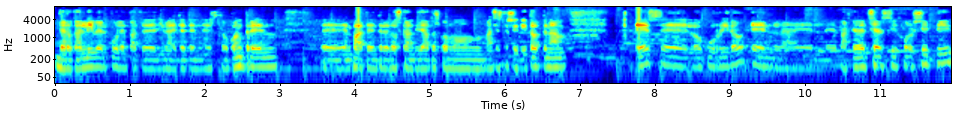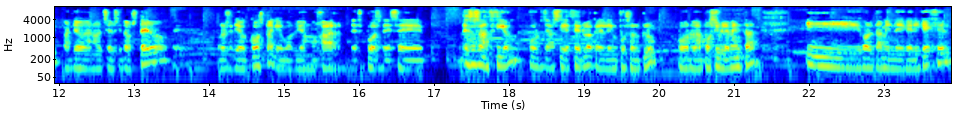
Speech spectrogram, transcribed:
derrota del Liverpool, empate del United en esto con Tren, eh, empate entre dos candidatos como Manchester City y Tottenham. Es eh, lo ocurrido en la- el partido de Chelsea-Hall City, partido ganó el Chelsea 2-0, eh, por ese tío Costa, que volvió a mojar después de, ese, de esa sanción, por así decirlo, que le impuso el club por la posible venta, y gol también de Gary Cahill.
